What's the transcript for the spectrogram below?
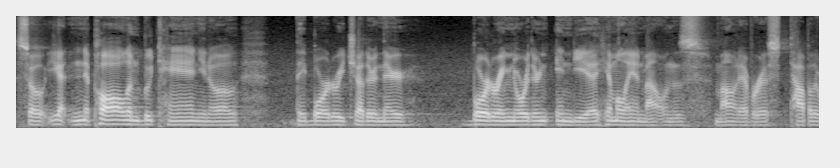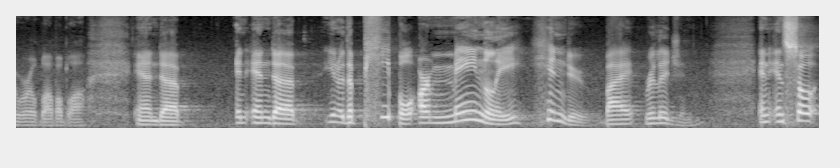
So you got Nepal and Bhutan, you know, they border each other and they're bordering northern India, Himalayan mountains, Mount Everest, top of the world, blah, blah, blah. And, uh, and, and uh, you know, the people are mainly Hindu by religion. And, and so,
